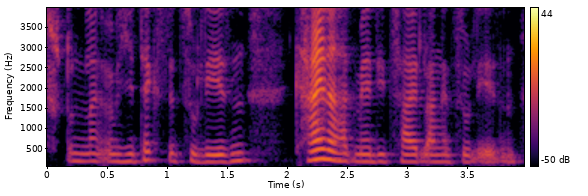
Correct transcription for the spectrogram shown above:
stundenlang irgendwelche Texte zu lesen. Keiner hat mehr die Zeit, lange zu lesen.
